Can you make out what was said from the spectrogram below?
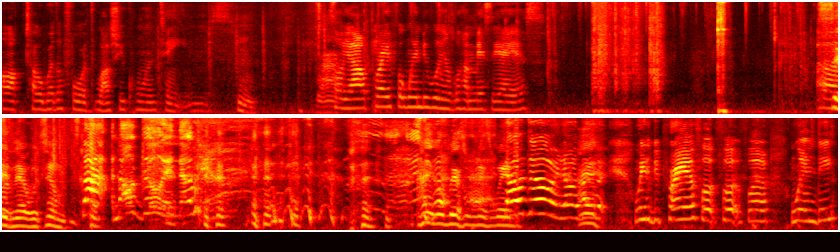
October the 4th, while she quarantines. Hmm. Wow. So, y'all pray for Wendy Williams with her messy ass. Sitting there with him. Stop! Don't do it! No. I ain't gonna mess with Miss Wendy. Don't do it. Don't do I- it. We need to be praying for for for Wendy.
